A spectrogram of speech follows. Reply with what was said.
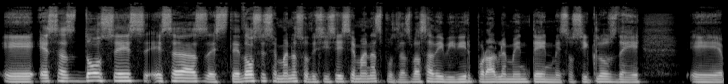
eh, esas 12, esas este, 12 semanas o 16 semanas, pues las vas a dividir probablemente en mesociclos de eh,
